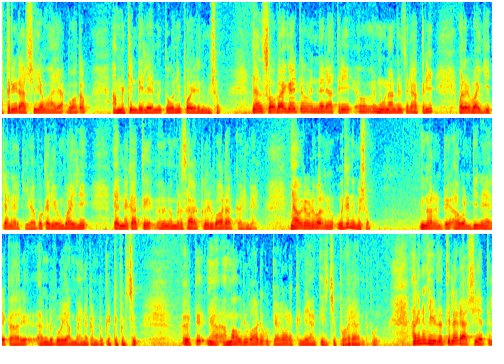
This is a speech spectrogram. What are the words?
അത്രയും രാഷ്ട്രീയമായ ബോധം അമ്മയ്ക്കുണ്ടില്ലേ എന്ന് തോന്നിപ്പോയൊരു നിമിഷം. ഞാൻ സ്വാഭാവികമായിട്ടും എന്നെ രാത്രി മൂന്നാം ദിവസം രാത്രി വളരെ വൈകിട്ടാണ് ഇറക്കിയത്. അപ്പോൾ കരിയമ്പായിൽ എന്നെ കാത്ത് നമ്മുടെ സഹാക്കൾ ഒരുപാട് ആൾക്കാരുണ്ടായിരുന്നു. ഞാൻ അവരോട് പറഞ്ഞു ഒരു നിമിഷം എന്ന് പറഞ്ഞിട്ട് ആ വണ്ടി നേരെ കാറ് അങ്ങോട്ട് പോയി അമ്മേനെ കണ്ടു കെട്ടിപ്പിടിച്ചു. എന്നിട്ട് ഞാൻ അമ്മ ഒരുപാട് കുട്ടികളെ ഉടക്കുന്നുണ്ട് ഞാൻ തിരിച്ചു പോരാണ്ട് പോകുന്നു അങ്ങനെ ജീവിതത്തിലെ രാഷ്ട്രീയത്തിൽ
